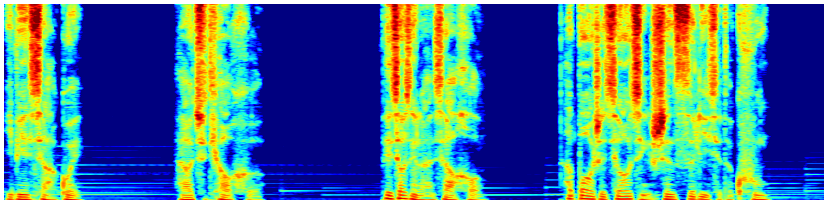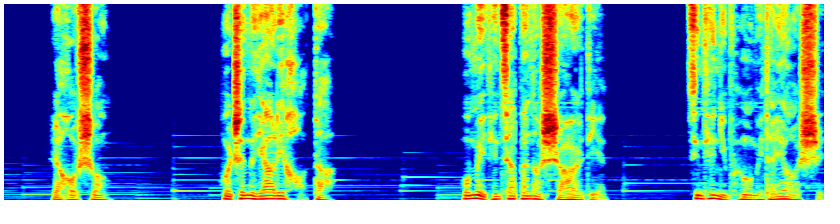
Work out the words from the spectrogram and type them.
一边下跪，还要去跳河。被交警拦下后，他抱着交警声嘶力竭的哭，然后说：“我真的压力好大，我每天加班到十二点，今天女朋友没带钥匙，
